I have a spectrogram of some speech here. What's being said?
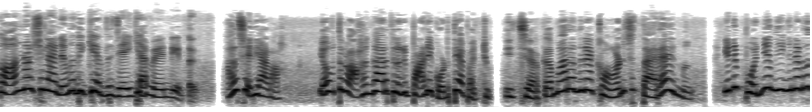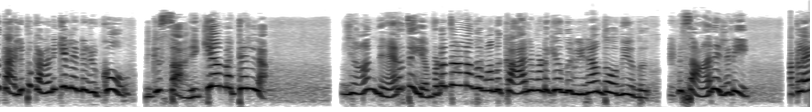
കാരണവശാലും അനുവദിക്കരുത് ജയിക്കാൻ വേണ്ടിട്ട് അത് ശരിയാടാ. യൗവത്തിന് അഹങ്കാരത്തിന് ഒരു പണി കൊടുത്തേ പറ്റൂ. ഈ ചെറുക്കന്മാരെന്തിനെ കാണിച്ചു തരാന്ന്. എന്റെ പൊന്നെ നീ ഇങ്ങനെ കലിപ്പ് കാണിക്കല്ലേ എന്റെ രുക്കു? എനിക്ക് സഹിക്കാൻ പറ്റില്ല. ഞാൻ നേരത്തെ എവിടെ നിന്നാണ് വന്ന് കാലുമടക്കി ഒന്ന് വീഴാൻ തോന്നിയത്? സാരമില്ലടി മക്കളെ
